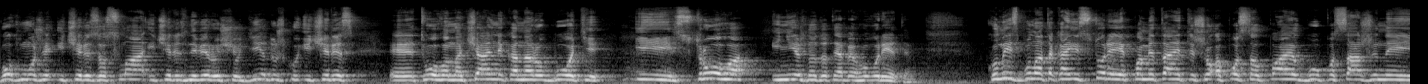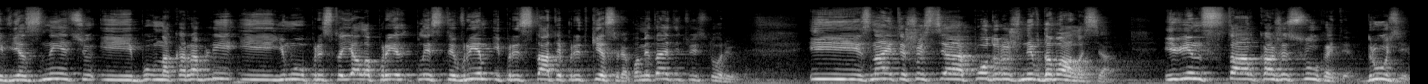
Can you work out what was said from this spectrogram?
Бог може і через осла, і через невіруючого дідушку, і через е, твого начальника на роботі, і строго, і ніжно до тебе говорити. Колись була така історія, як пам'ятаєте, що апостол Павел був посаджений в в'язницю і був на кораблі, і йому предстояло приплисти в Рим і предстати перед Кесаря. Пам'ятаєте цю історію? І знаєте, щось ця подорож не вдавалася. І він став, каже: слухайте, друзі,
